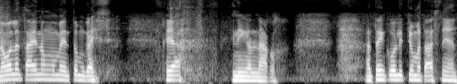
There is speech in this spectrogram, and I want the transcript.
Nawalan tayo ng momentum guys. Kaya hiningal na ako. Antayin ko ulit yung mataas na yan.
